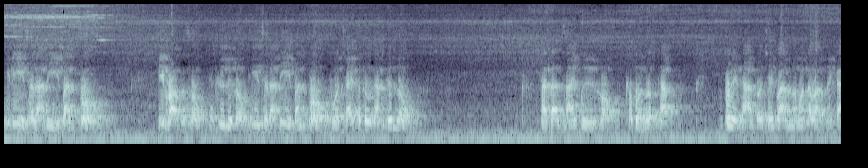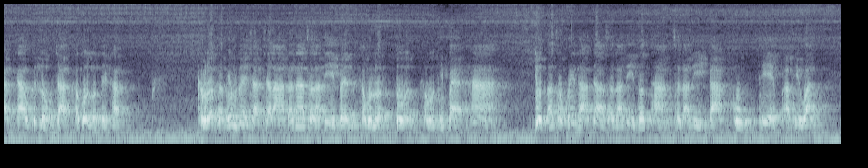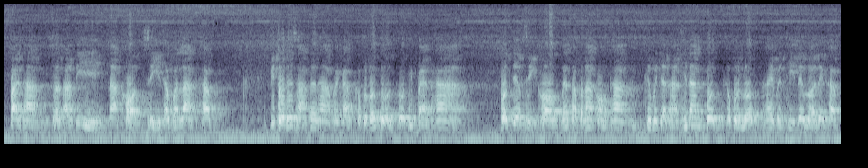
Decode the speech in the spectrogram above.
ที่นี่สถานีบ้านโป่งมีความประสงค์จะขึ้นหรือลงที่สถานีบ้านโป่งปรดใช้ประตูทางขึ้นลงทางด้านซ้ายมือของขบวนรถครับผู้โดยสารโปรดใช้ความระมัดระวังในการก้าวขึ้นลงจากขบวนรถด้วยครับขบวนรถจากที่ในชันชาลาด้านหน้าสถานีเป็นขบวนรถด่วนขบวนที่ 85 จุดรับส่งผู้โดยสารจากสถานีต้นทางสถานีกลางกรุงเทพอภิวัตรปลายทางสถานีนครศรีธรรมราชครับ มีตัวโดยสารเดินทางไปกับขบวนรถด่วนตัวที่ 85โปรดเตรียมสิ่งของและสัมภาระของท่าน คือไปจัดหาที่นั่งบนขบวนรถให้เป็นที่เรียบร้อยเลยครับ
